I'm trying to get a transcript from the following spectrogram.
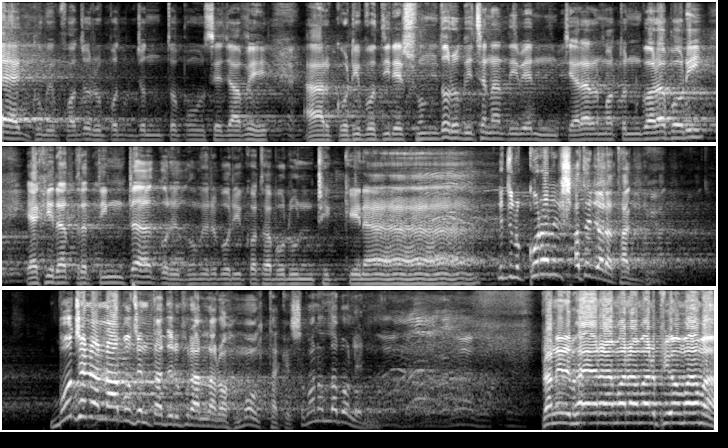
এক ঘুমে ফজর পর্যন্ত পৌঁছে যাবে। আর কোটিপতিরে সুন্দর বিছানা দিবেন, চেরার মতন গড়া বড়ি, একই রাত্রে তিনটা করে ঘুমের বড়ি কথা বলুন ঠিক কিনা? এই জন্য কোরআনের সাথে যারা থাকবে বোঝেন আর না বোঝেন, তাদের উপর আল্লাহ রহমত থাকে। সোমান আল্লাহ বলেন। প্রাণের ভাইয়ারা, আমার আমার প্রিয় মামা,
